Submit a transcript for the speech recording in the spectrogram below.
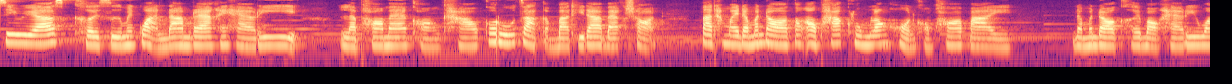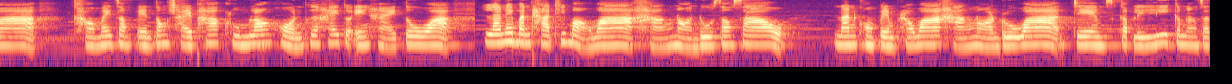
ซีเรียสเคยซื้อไม้กวาดด้ามแรกให้แฮร์รี่ และพ่อแม่ของเขาก็รู้จักกับบาธิดาแบ็กช็อต แต่ทำไมดัมเบิลดอร์ต้องเอาผ้าคลุมล่องหนของพ่อไป ดัมเบิลดอร์เคยบอกแฮร์รี่ว่า เขาไม่จำเป็นต้องใช้ผ้าคลุมล่องหนเพื่อให้ตัวเองหายตัว และในบรรทัดที่บอกว่าหางหนอนดูเศร้าๆ นั่นคงเป็นเพราะว่าหางนอนรู้ว่าเจมส์กับลิลลี่กำลังจะ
